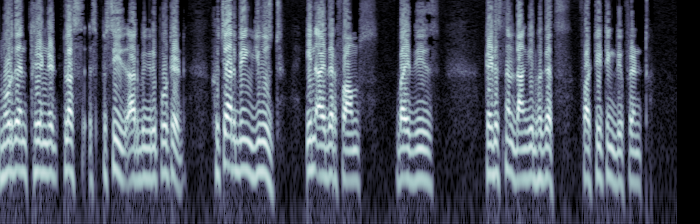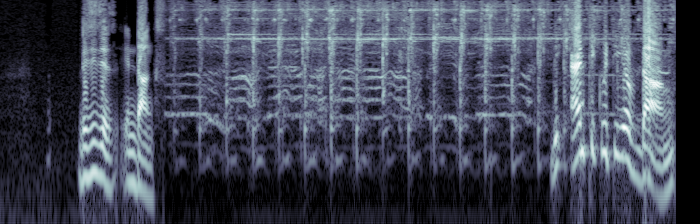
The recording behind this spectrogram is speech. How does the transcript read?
More than 300 plus species are being reported which are being used in either forms by these traditional Dangi Bhagats for treating different diseases in Dangs. The antiquity of Dang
